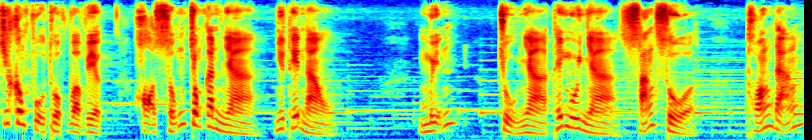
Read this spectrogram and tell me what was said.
chứ không phụ thuộc vào việc họ sống trong căn nhà như thế nào miễn chủ nhà thấy ngôi nhà sáng sủa, thoáng đãng,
